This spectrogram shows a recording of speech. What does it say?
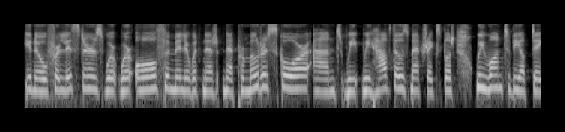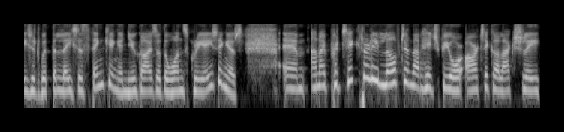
you know, for listeners, we're, we're all familiar with net, net promoter score and we, we have those metrics, but we want to be updated with the latest thinking and you guys are the ones creating it. Um, and I particularly loved in that HBR article, actually,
